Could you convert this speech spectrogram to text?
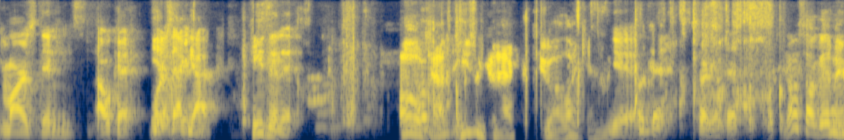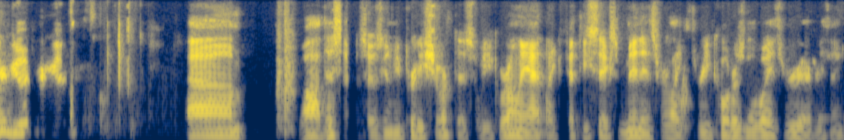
Marsden. Okay, yeah, that guy. He's in it. Oh, Okay. that, he's a good actor too. I like him. Yeah. Okay. Sorry about that. No, it's all good. No, you're good. You're good. Um, wow, this episode is going to be pretty short this week. We're only at like 56 minutes. We're like three quarters of the way through everything.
